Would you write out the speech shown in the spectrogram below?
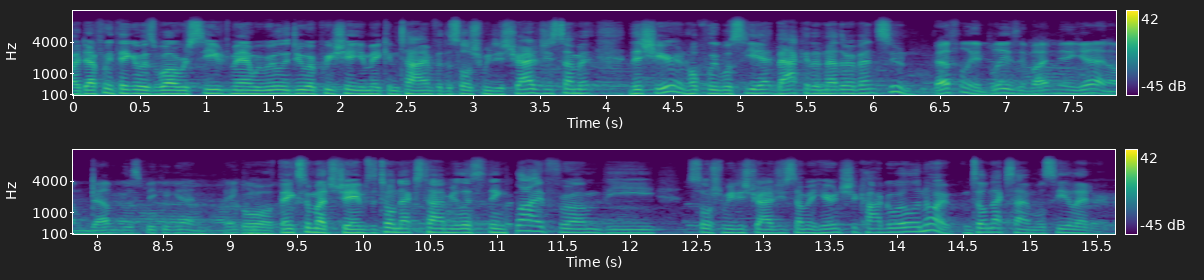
I definitely think it was well received, man. We really do appreciate you making time for the Social Media Strategy Summit this year, and hopefully we'll see you back at another event soon. Definitely, please invite me again. I'm down to speak again. Thank Cool. you. Thanks so much, James. Until next time, you're listening live from the Social Media Strategy Summit here in Chicago, Illinois. Until next time, we'll see you later.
